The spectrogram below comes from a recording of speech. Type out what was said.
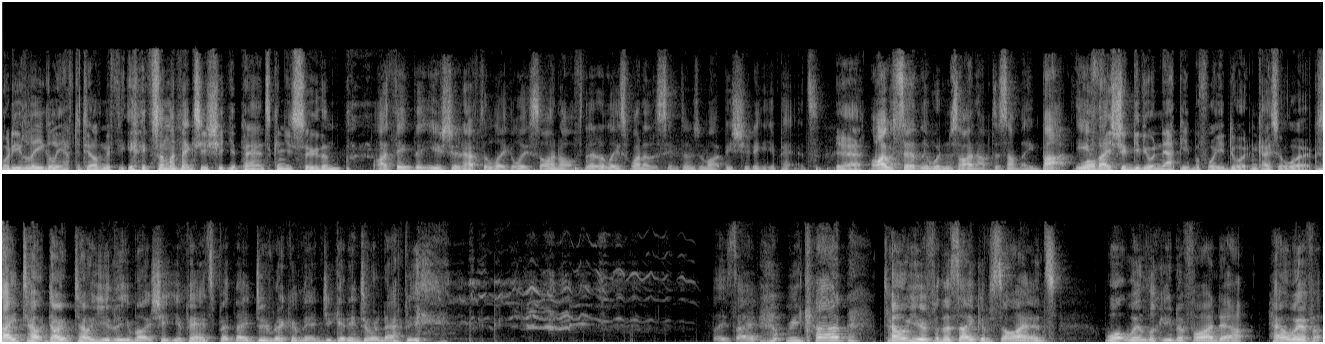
Or do you legally have to tell them if if someone makes you shit your pants? Can you sue them? I think that you should have to legally sign off that at least one of the symptoms might be shitting your pants. Yeah. I certainly wouldn't sign up to something, but if Well, they should give you a nappy before you do it in case it works. they tell, don't tell you that you might shit your pants, but they do recommend you get into a nappy. they say we can't tell you for the sake of science what we're looking to find out. However,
